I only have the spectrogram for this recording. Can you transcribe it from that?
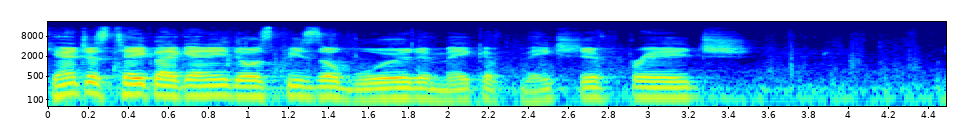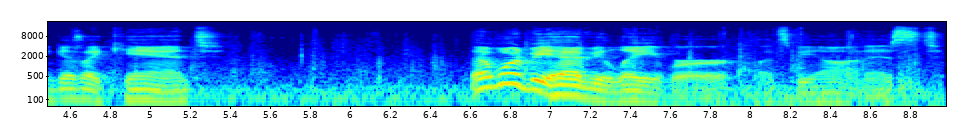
Can't just take, like, any of those pieces of wood and make a makeshift bridge. I guess I can't. That would be heavy labor, let's be honest.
